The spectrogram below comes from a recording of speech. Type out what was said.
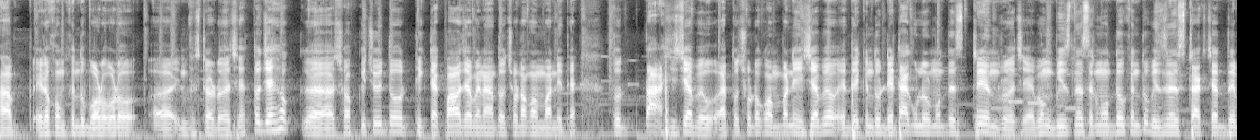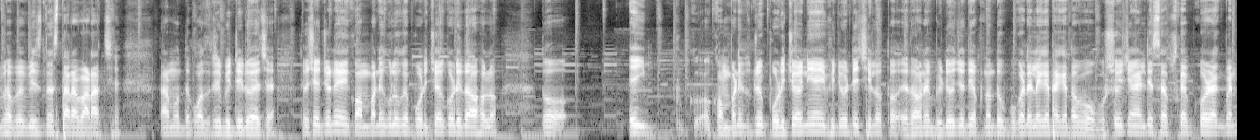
হাব, এরকম কিন্তু বড় বড় ইনভেস্টর রয়েছে। তো যাই হোক সব কিছুই তো ঠিকঠাক পাওয়া যাবে না এত ছোটো কোম্পানিতে তো। তা হিসাবেও, এত ছোট কোম্পানি হিসাবেও এদের কিন্তু ডেটাগুলোর মধ্যে স্ট্রেন রয়েছে এবং বিজনেসের মধ্যেও কিন্তু বিজনেস স্ট্রাকচার যেভাবে বিজনেস তারা বাড়াচ্ছে। তার মধ্যে পজিটিভিটি রয়েছে। তো সেই জন্য এই কোম্পানিগুলোকে পরিচয় করে দেওয়া হলো। তো এই কোম্পানি দুটোর পরিচয় নিয়ে এই ভিডিওটি ছিল, তো এ ধরনের ভিডিও যদি আপনাদের উপকারে লেগে থাকে, তবে অবশ্যই চ্যানেলটি সাবস্ক্রাইব করে রাখবেন।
